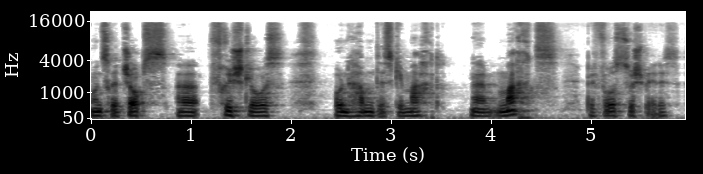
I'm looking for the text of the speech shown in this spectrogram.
unsere Jobs äh, frischlos und haben das gemacht. Na, macht's, bevor es zu spät ist.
